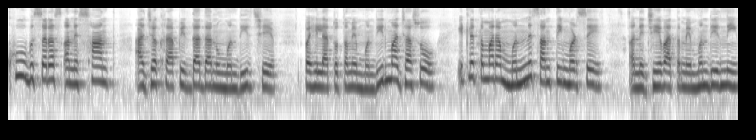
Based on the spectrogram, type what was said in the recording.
ખૂબ સરસ અને શાંત આ જખરાપીર દાદાનું મંદિર છે. પહેલાં તો તમે મંદિરમાં જાશો એટલે તમારા મનને શાંતિ મળશે. અને જેવા તમે મંદિરની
